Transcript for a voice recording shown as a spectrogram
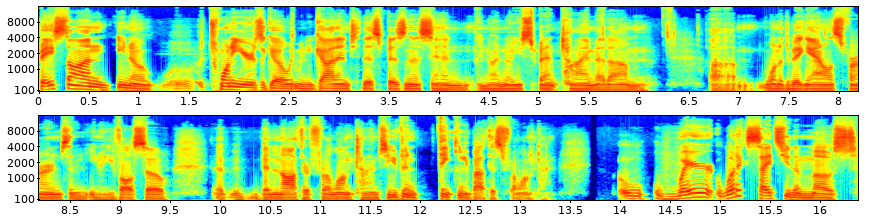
Based on you know, 20 years ago when you got into this business, and you know, I know you spent time at um, um, one of the big analyst firms, and you know you've also uh, been an author for a long time, so you've been thinking about this for a long time. Where what excites you the most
